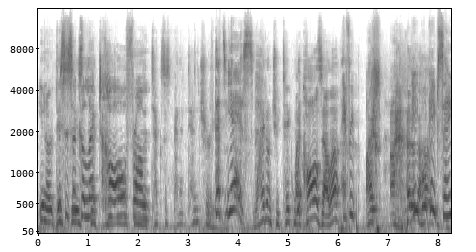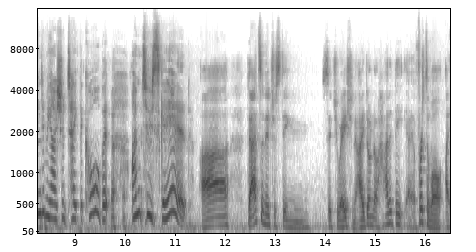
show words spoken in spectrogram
You know, this, is a the collect call from, from. the Texas Penitentiary. That's yes. Why don't you take my calls, Ella? Every I, I people keep saying to me I should take the call, but I'm too scared. Ah, that's an interesting situation. I don't know how did they. Uh, first of all, I.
